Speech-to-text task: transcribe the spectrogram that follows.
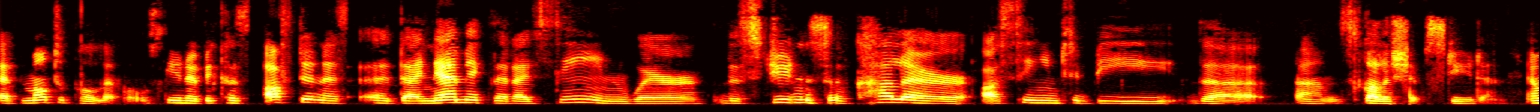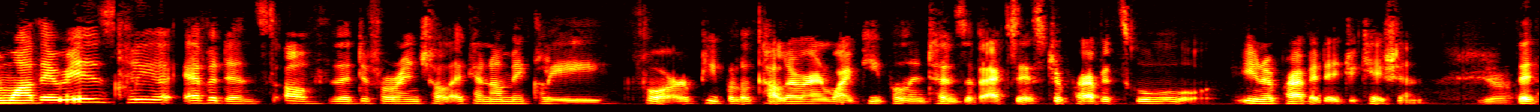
at multiple levels, you know, because often as a dynamic that I've seen where the students of color are seen to be the um, scholarship student. And while there is clear evidence of the differential economically for people of color and white people in terms of access to private school, you know, private education, yeah. that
